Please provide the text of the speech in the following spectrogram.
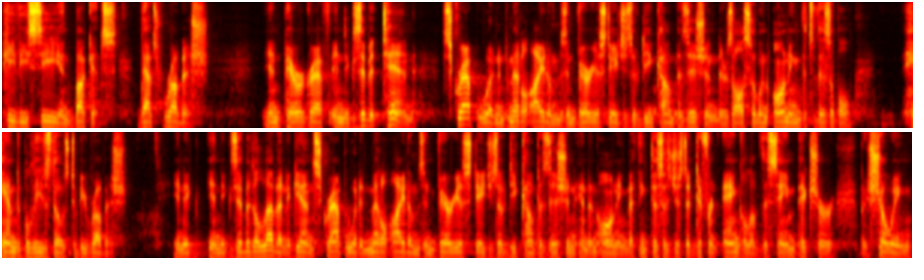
PVC and buckets. That's rubbish. In paragraph, in Exhibit 10, scrap wood and metal items in various stages of decomposition. There's also an awning that's visible. Hand believes those to be rubbish. In, in Exhibit 11, again, scrap wood and metal items in various stages of decomposition and an awning. I think this is just a different angle of the same picture, but showing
